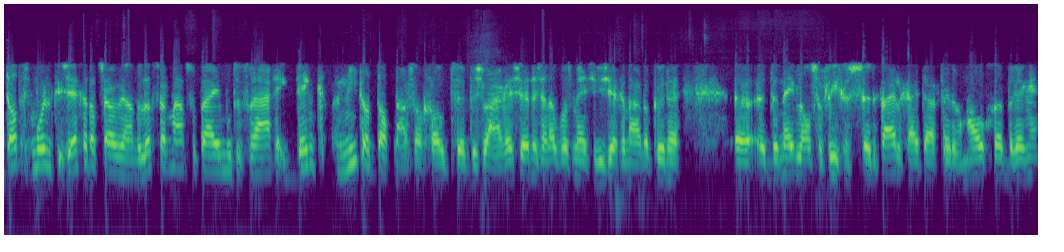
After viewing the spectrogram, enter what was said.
dat is moeilijk te zeggen. Dat zou je aan de luchtvaartmaatschappijen moeten vragen. Ik denk niet dat dat nou zo'n groot uh, bezwaar is. Hè. Er zijn ook wel eens mensen die zeggen, nou dan kunnen uh, de Nederlandse vliegers uh, de veiligheid daar verder omhoog brengen.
